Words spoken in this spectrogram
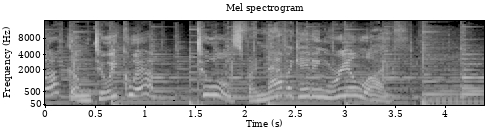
Welcome to Equip Tools for Navigating Real Life.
